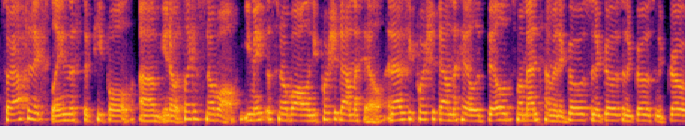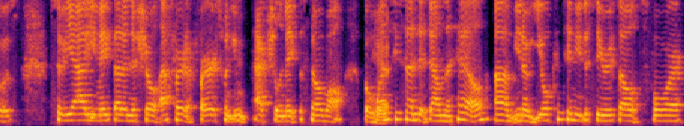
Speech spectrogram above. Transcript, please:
so I often explain this to people. Um, you know, it's like a snowball. You make the snowball and you push it down the hill. And as you push it down the hill, it builds momentum and it goes and it goes and it goes and it goes. So yeah, you make that initial effort at first when you actually make the snowball. But yeah. once you send it down the hill, um, you know, you'll continue to see results for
